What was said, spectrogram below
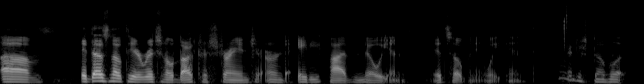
Um, it does note the original Doctor Strange earned 85 million its opening weekend. Yeah, just double it.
